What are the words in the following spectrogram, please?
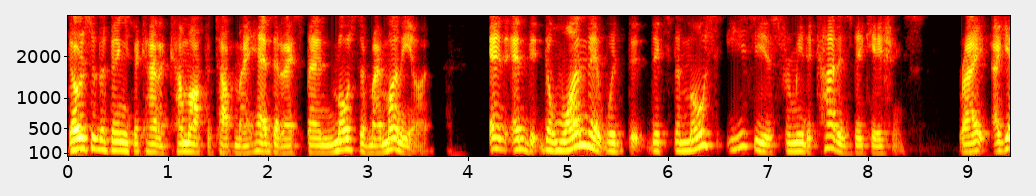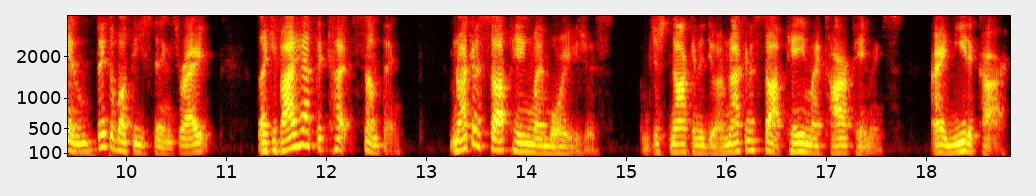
Those are the things that kind of come off the top of my head that I spend most of my money on. And and the, one that would that's the most easiest for me to cut is vacations, right? Again, think about these things, right? Like if I have to cut something, I'm not going to stop paying my mortgages. I'm just not going to do it. I'm not going to stop paying my car payments. I need a car.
